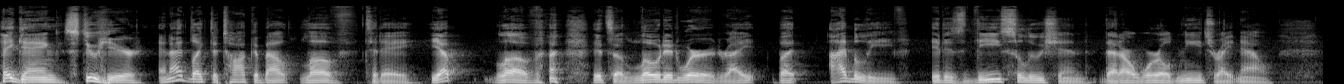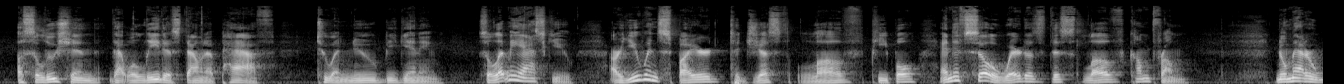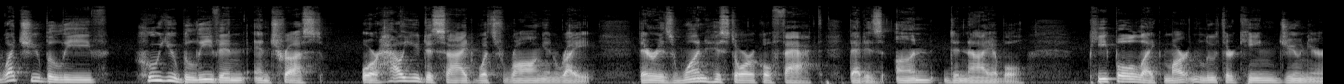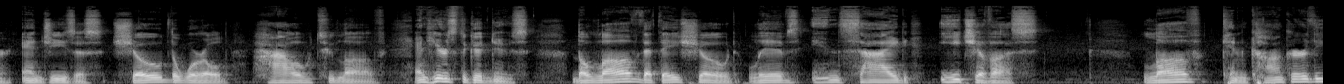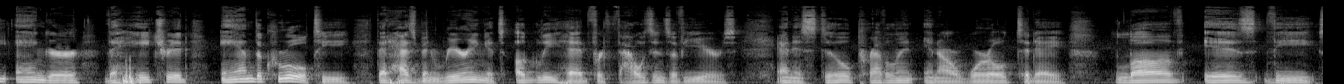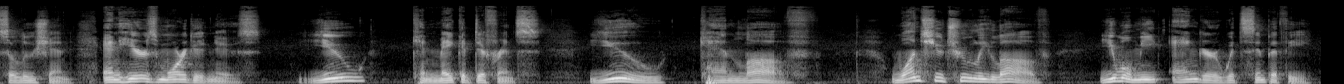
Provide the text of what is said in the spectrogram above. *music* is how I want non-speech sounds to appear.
Hey, gang, Stu here, and I'd like to talk about love today. Yep, love. *laughs* it's a loaded word, right? But I believe it is the solution that our world needs right now. A solution that will lead us down a path to a new beginning. So let me ask you are you inspired to just love people? And if so, where does this love come from? No matter what you believe, who you believe in and trust, or how you decide what's wrong and right, there is one historical fact that is undeniable. People like Martin Luther King Jr. and Jesus showed the world how to love. And here's the good news the love that they showed lives inside each of us. Love can conquer the anger, the hatred, and the cruelty that has been rearing its ugly head for thousands of years and is still prevalent in our world today. Love is the solution. And here's more good news you can make a difference. You can love. Once you truly love, you will meet anger with sympathy,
